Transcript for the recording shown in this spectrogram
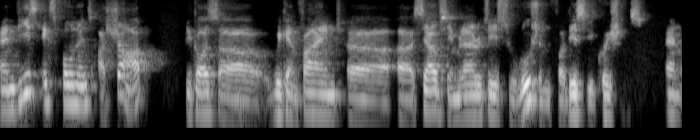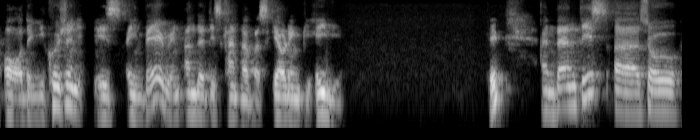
And these exponents are sharp because uh, we can find uh, a self-similarity solution for these equations. And or the equation is invariant under this kind of a scaling behavior. Okay, and then this uh, so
